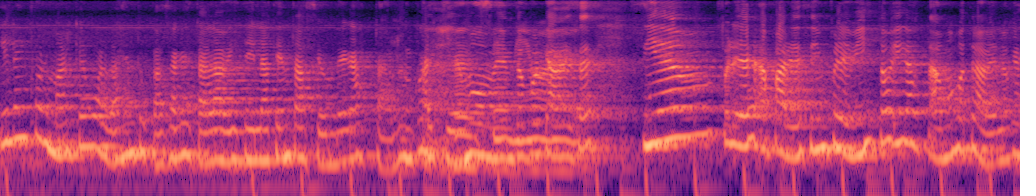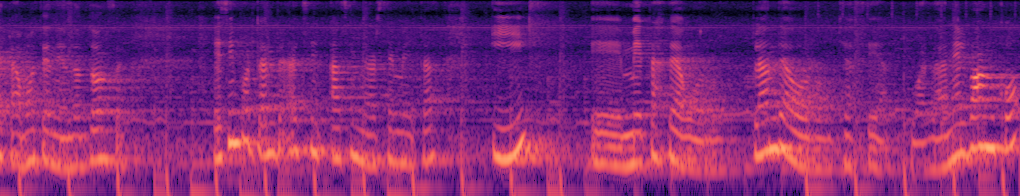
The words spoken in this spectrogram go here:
Y la informal que guardas en tu casa, que está a la vista y la tentación de gastarlo en cualquier momento, porque a veces siempre aparece imprevisto y gastamos otra vez lo que estamos teniendo. Entonces, es importante asi- asignarse metas y eh, metas de ahorro. Plan de ahorro, ya sea guardar en el banco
